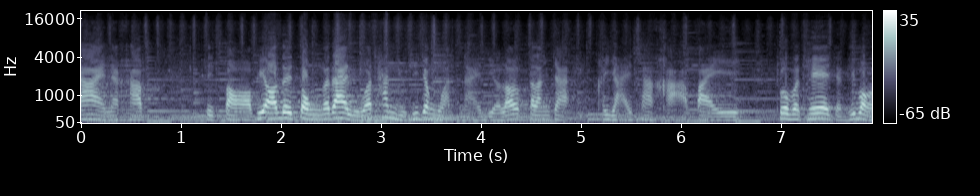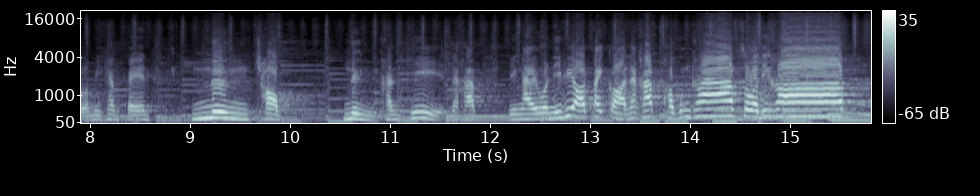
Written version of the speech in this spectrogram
ได้นะครับ ติดต่อพี่ออสโดยตรงก็ได้หรือว่าท่านอยู่ที่จังหวัดไหน เดี๋ยวเรากำลังจะขยายสาขาไปทั่วประเทศอย่างที่บอกเรามีแคมเปญ1ช็อป 1 คันที่นะครับยังไงวันนี้พี่ออสไปก่อนนะครับ ขอบคุณครับ สวัสดีครับ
